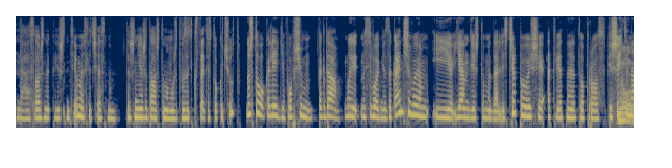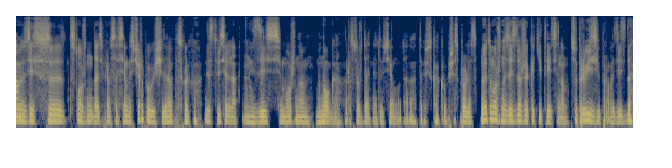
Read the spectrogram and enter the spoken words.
Да, сложная, конечно, тема, если честно. Даже не ожидала, что она может вызвать, кстати, столько чувств. Ну что, коллеги, в общем, тогда мы на сегодня заканчиваем, и я надеюсь, что мы дали исчерпывающий ответ на этот вопрос. Пишите ну, нам. Здесь э, сложно дать прям совсем исчерпывающий, да, поскольку действительно здесь можно много рассуждать на эту тему, да, то есть как вообще справляться. Но это можно здесь даже какие-то эти нам супервизии проводить, да.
